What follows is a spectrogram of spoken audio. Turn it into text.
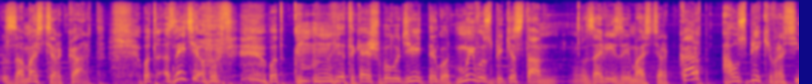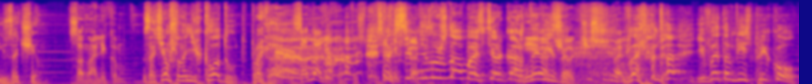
за MasterCard. Вот, знаете, вот, вот это, конечно, был удивительный год. Мы в Узбекистан за визой и MasterCard, а узбеки в Россию зачем? За наликом. Зачем, что на них кладут? правильно? За наликом. То есть, То есть им не карт. нужна мастер-карта Нет, виза. налик. В этом, да, и в этом весь прикол.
